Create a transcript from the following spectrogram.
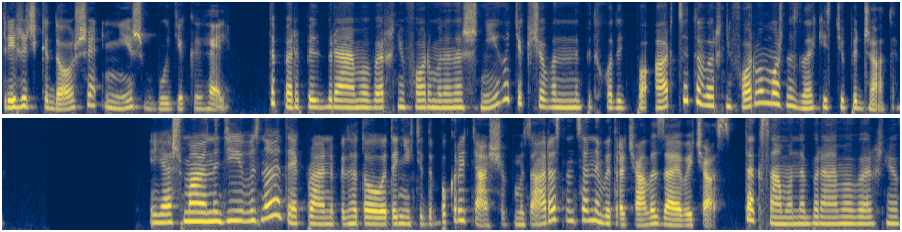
трішечки довше, ніж будь-який гель. Тепер підбираємо верхню форму на наш ніготь. Якщо вона не підходить по арці, то верхню форму можна з легкістю піджати. Я ж маю надію, ви знаєте, як правильно підготовувати нігті до покриття, щоб ми зараз на це не витрачали зайвий час. Так само набираємо верхньою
